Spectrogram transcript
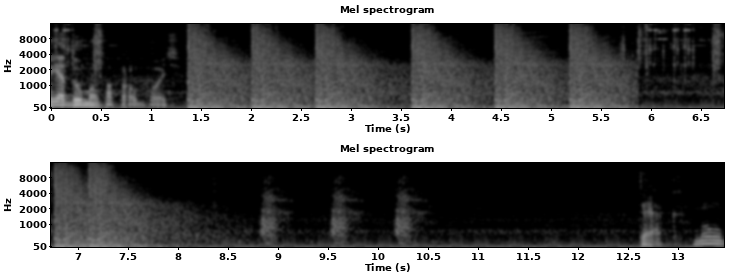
Ну, я думал попробовать. Так, ну,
